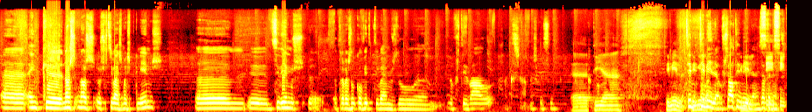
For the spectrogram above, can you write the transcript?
eh, em que nós, nós, os festivais mais pequeninos, eh, decidimos, eh, através de um convite que tivemos do, do festival, como é que se chama? Esqueci. Uh, tia. Timilha. Tim- Timilha, o Festival Timilha, Timilha. exatamente. Sim, sim.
